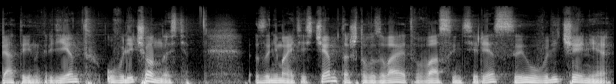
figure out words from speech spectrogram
пятый ингредиент – увлеченность. Занимайтесь чем-то, что вызывает в вас интерес и увлечение.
